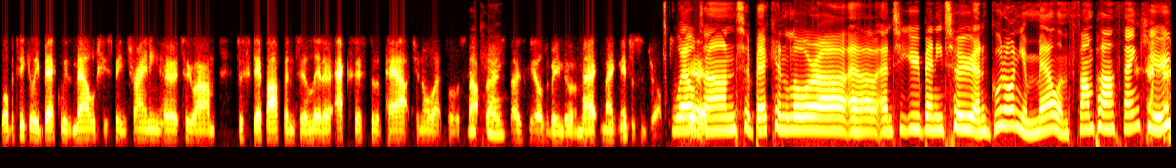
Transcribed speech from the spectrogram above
well, particularly Beck with Mel, she's been training her to um, to step up and to let her access to the pouch and all that sort of stuff. Okay. Those those girls have been doing a ma- magnificent job. So, well yeah. done to Beck and Laura, uh, and to you, Benny, too. And good on you, Mel and Thumper. Thank you.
